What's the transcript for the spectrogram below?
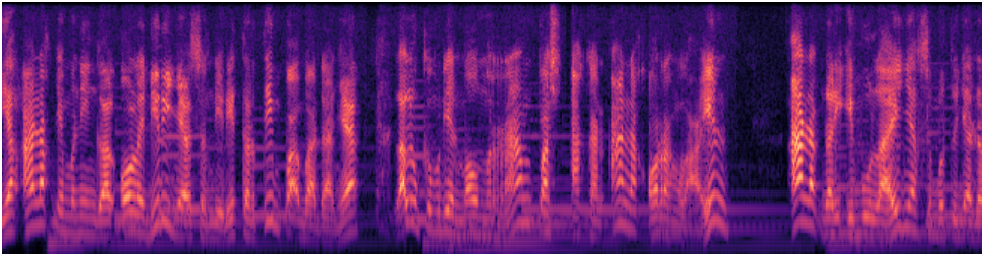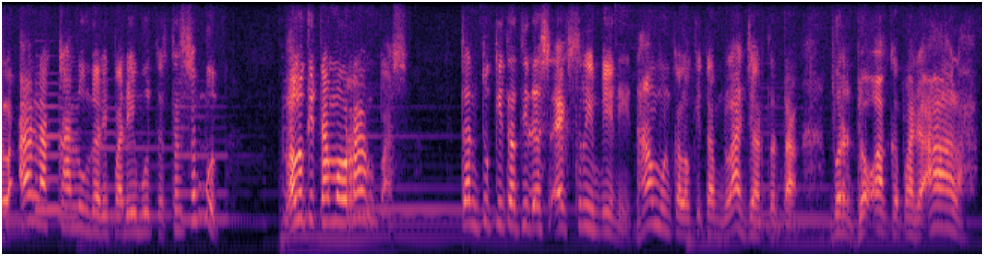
yang anaknya meninggal oleh dirinya sendiri tertimpa badannya lalu kemudian mau merampas akan anak orang lain anak dari ibu lain yang sebetulnya adalah anak kandung daripada ibu tersebut. Lalu kita mau rampas. Tentu kita tidak se ekstrim ini. Namun kalau kita belajar tentang berdoa kepada Allah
